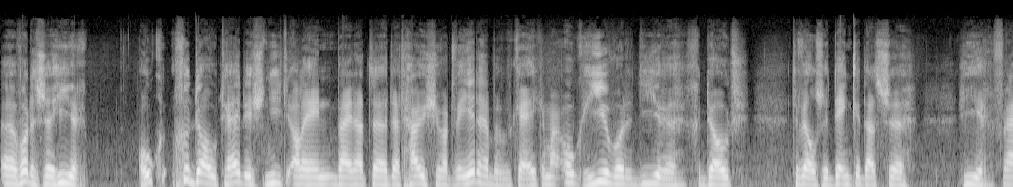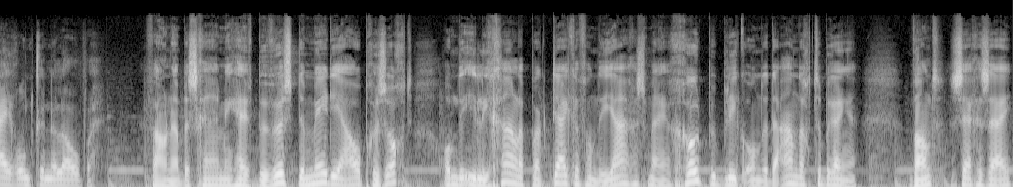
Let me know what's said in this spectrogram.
uh, worden ze hier ook gedood. Hè? Dus niet alleen bij dat, uh, dat huisje wat we eerder hebben bekeken, maar ook hier worden dieren gedood. Terwijl ze denken dat ze hier vrij rond kunnen lopen. Faunabescherming heeft bewust de media opgezocht om de illegale praktijken van de jagers bij een groot publiek onder de aandacht te brengen. Want, zeggen zij,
